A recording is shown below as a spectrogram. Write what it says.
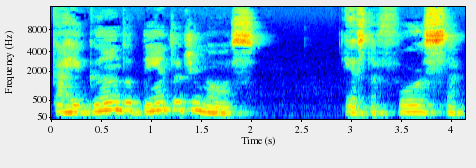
carregando dentro de nós esta força,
